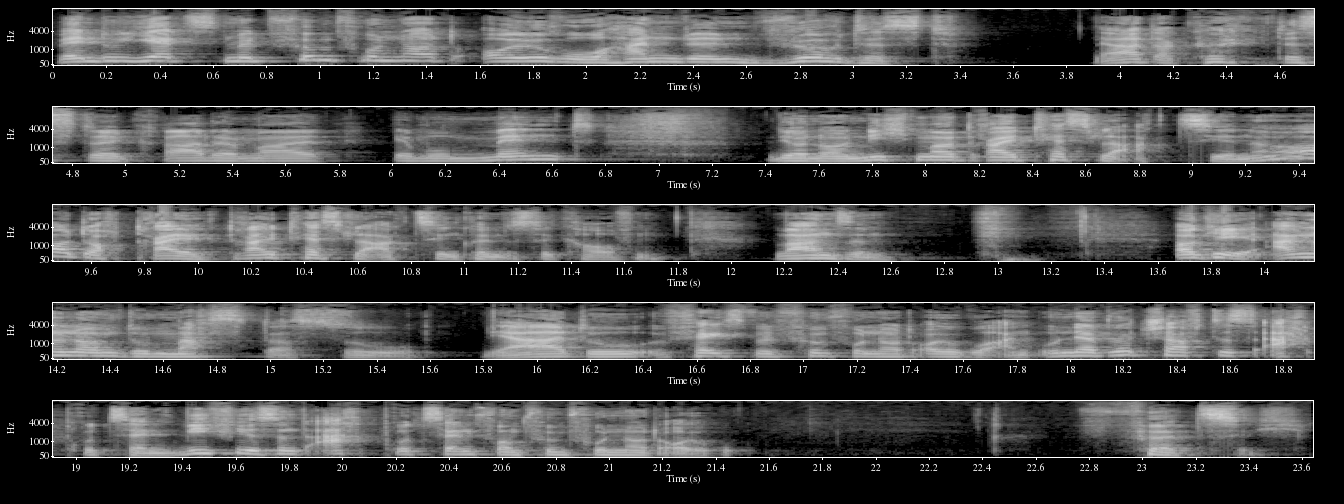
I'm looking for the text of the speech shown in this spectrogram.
Wenn du jetzt mit 500 Euro handeln würdest, ja, da könntest du gerade mal im Moment ja noch nicht mal drei Tesla-Aktien, ne? Oh, doch drei, drei Tesla-Aktien könntest du kaufen. Wahnsinn. Okay, angenommen, du machst das so. Ja, du fängst mit 500 Euro an und erwirtschaftest 8%. Wie viel sind 8% von 500 Euro? 40.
